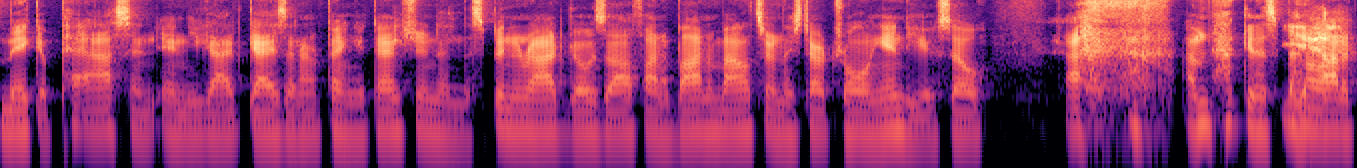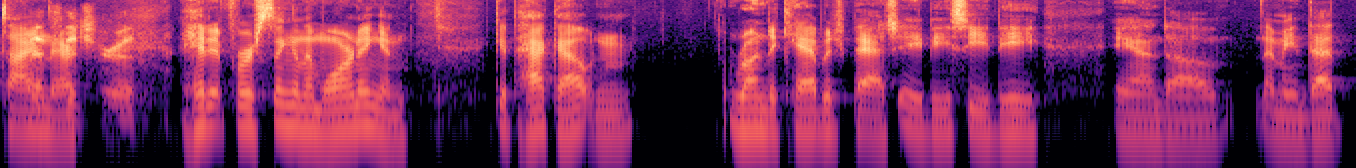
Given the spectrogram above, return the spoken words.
make a pass and, and you got guys that aren't paying attention and the spinning rod goes off on a bottom bouncer and they start trolling into you. So I, am not going to spend yeah, a lot of time there. The I hit it first thing in the morning and get the heck out and run to cabbage patch A, B, C, D. And uh, I mean, that,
